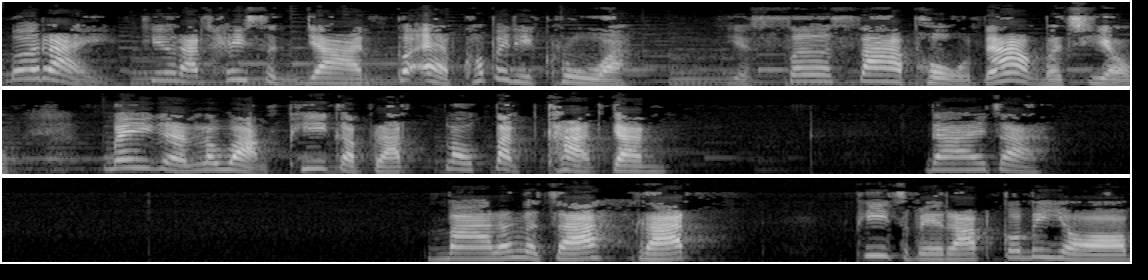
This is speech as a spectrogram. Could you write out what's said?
เมื่อไหร่ที่รัฐให้สัญญาณก็แอบเข้าไปในครัว อย่าเซอร์ซ่าโผล่หน้าออกมาเชียว ไม่งั้นระหว่างพี่กับรัฐเราตัดขาดกัน ได้จ้ะ มาแล้วเหรอจ๊ะ รัฐ พี่จะไปรับก็ไม่ยอม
